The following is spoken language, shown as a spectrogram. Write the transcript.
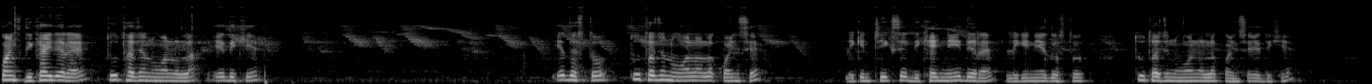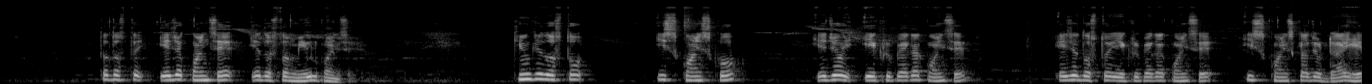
कॉइन्स दिखाई दे रहा है टू थाउज़ेंड वन वाला, ये देखिए। ये दोस्तों टू थाउज़ेंड वन वाला कॉइन्स है। लेकिन ठीक से दिखाई नहीं दे रहा है। लेकिन ये दोस्तों टू थाउज़ेंड वन वाला कॉइन्स है ये देखिए। तो दोस्तों, ये जो कॉइन्स है ये दोस्तों म्यूल कॉइन्स है क्योंकि दोस्तों, इस कॉइन्स को, ये जो एक रुपये का कॉइन्स है ये जो दोस्तों एक रुपये का कॉइन्स है इस कॉइन्स का जो डाई है,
